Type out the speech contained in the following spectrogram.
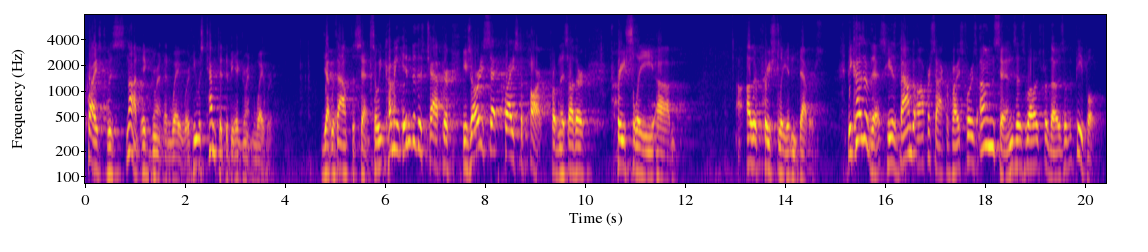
Christ was not ignorant and wayward. He was tempted to be ignorant and wayward, yet without the sin. So, he, coming into this chapter, he's already set Christ apart from this other priestly, um, other priestly endeavors. Because of this, he is bound to offer sacrifice for his own sins as well as for those of the people.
